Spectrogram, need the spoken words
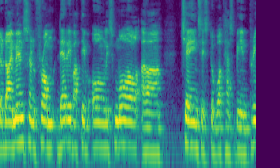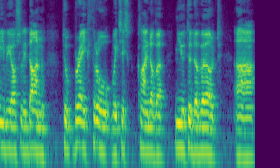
the dimension from derivative only small uh, changes to what has been previously done to breakthrough, which is kind of a new to the world uh,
